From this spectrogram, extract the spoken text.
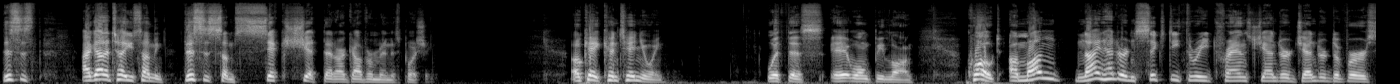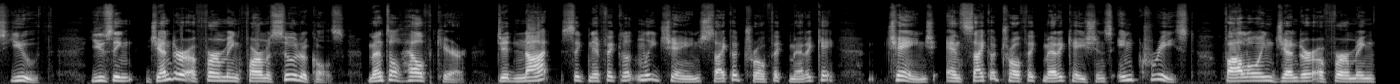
This is, I got to tell you something. This is some sick shit that our government is pushing. Okay, continuing with this, it won't be long. Quote Among 963 transgender, gender diverse youth using gender affirming pharmaceuticals, mental health care, did not significantly change psychotropic medica- change and psychotropic medications increased following gender affirming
